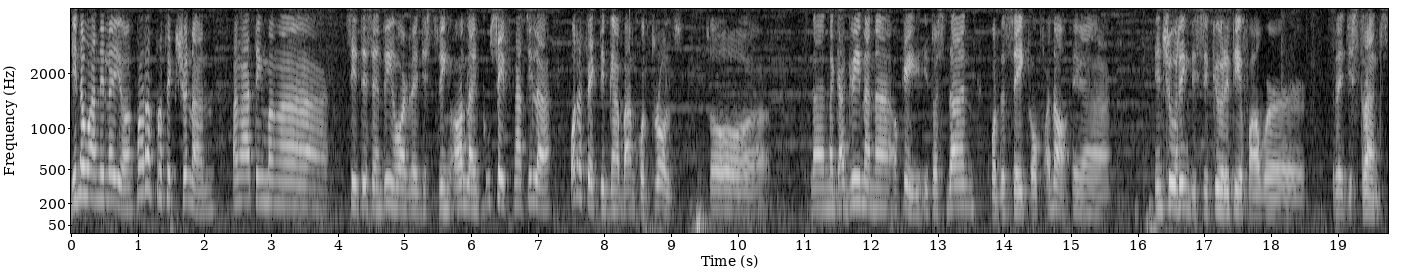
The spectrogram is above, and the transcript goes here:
ginawa nila yon para proteksyonan ang ating mga citizenry who are registering online kung safe nga sila or effective nga ba ang controls. So, na nag-agree na na okay, it was done for the sake of ano, uh, ensuring the security of our registrants.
